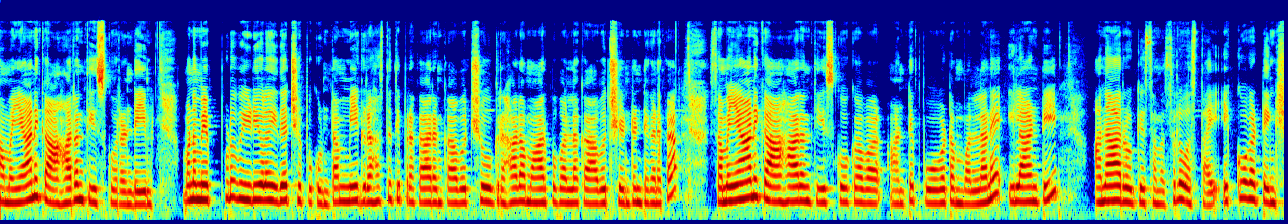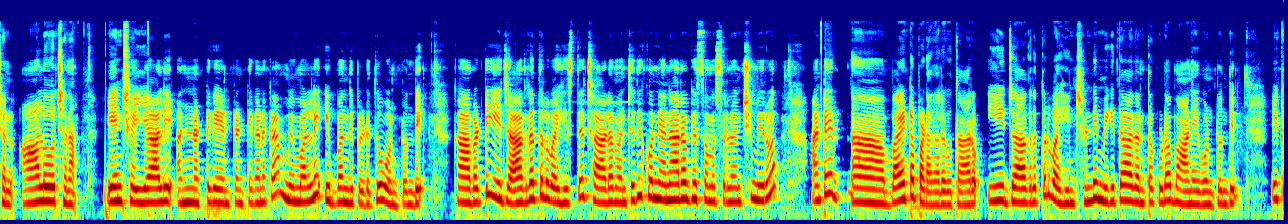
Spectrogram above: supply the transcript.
సమయానికి ఆహారం తీసుకోరండి. మనం ఎప్పుడు వీడియోలో ఇదే చెప్పుకుంటాం. మీ గ్రహస్థితి ప్రకారం కావచ్చు గ్రహాల మార్పు వల్ల కావచ్చు ఏంటంటే కనుక సమయానికి ఆహారం తీసుకోక అంటే పోవటం వల్లనే ఇలాంటి అనారోగ్య సమస్యలు వస్తాయి. ఎక్కువగా టెన్షన్ ఆలోచన ఏం చెయ్యాలి అన్నట్టుగా ఏంటంటే కనుక మిమ్మల్ని ఇబ్బంది పెడుతూ ఉంటుంది. కాబట్టి ఈ జాగ్రత్తలు వహిస్తే చాలా మంచిది. కొన్ని అనారోగ్య సమస్యల నుంచి మీరు అంటే బయటపడగలుగుతారు. ఈ ఈ జాగ్రత్తలు వహించండి. మిగతా అదంతా కూడా బాగానే ఉంటుంది. ఇక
